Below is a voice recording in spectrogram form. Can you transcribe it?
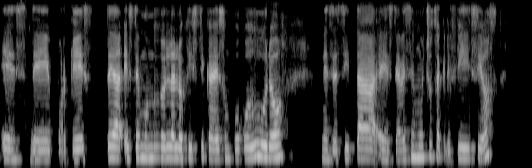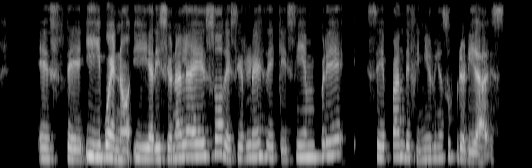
este, porque este, este mundo de la logística es un poco duro necesita este, a veces muchos sacrificios. Este, y bueno, y adicional a eso, decirles de que siempre sepan definir bien sus prioridades.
